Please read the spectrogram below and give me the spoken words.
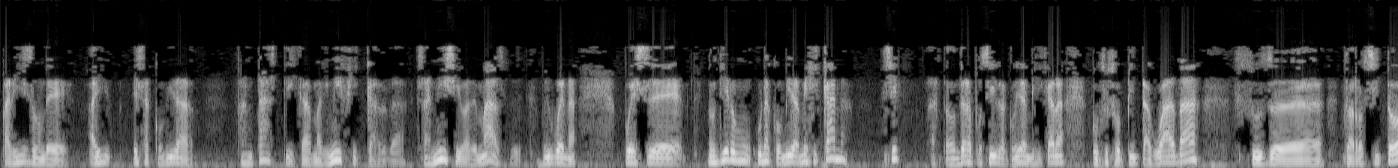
París donde hay esa comida fantástica, magnífica, sanísima además, muy buena, pues eh, nos dieron una comida mexicana, sí, hasta donde era posible la comida mexicana con su sopita aguada, sus, eh, su arrocito,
